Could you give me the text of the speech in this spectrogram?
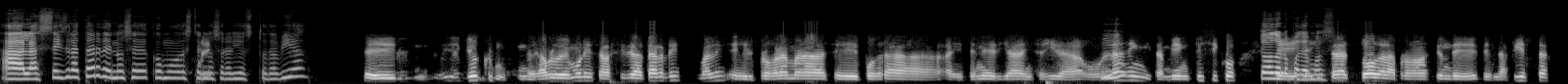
A las seis de la tarde, no sé cómo estén los horarios todavía. Eh, yo hablo de memoria, a las 6 de la tarde, ¿vale? El programa se podrá eh, tener ya enseguida online ¿Mm? y también físico. Todo lo podemos. Toda la programación de, de la fiesta,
